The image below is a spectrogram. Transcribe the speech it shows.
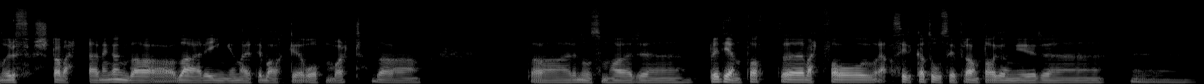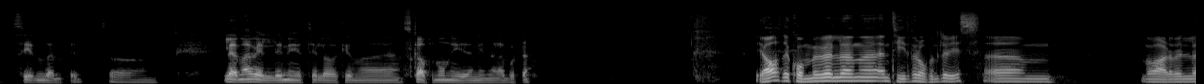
når du først har vært der en gang, da, da, er det ingen vei tilbake, åpenbart. Da, da er det noe som har uh, blitt gjentatt uh, i hvert fall ja, ca. tosifra antall ganger uh, siden den tid. Så gleder meg veldig mye til å kunne skape noen nye minner der borte. Ja, det kommer vel en, en tid, forhåpentligvis. Um, nå er det vel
